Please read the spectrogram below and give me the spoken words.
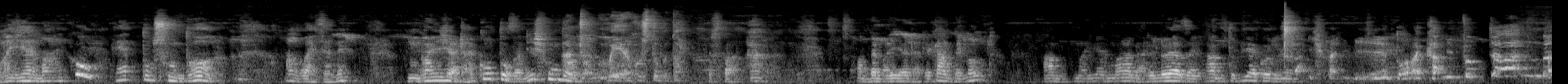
মাইয়ার মা এত সুন্দর। আল্লাহ জানে মাইয়াটা কত জানি সুন্দর। মাইয়ার খুঁজতে বোতল ওস্তাদ আপনার মাইয়া কান্দে কোন আমি মাইয়ার মা ধারে লইয়া যাই, আমি তো বিয়া করি না। তোরা খালি তো চান না।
